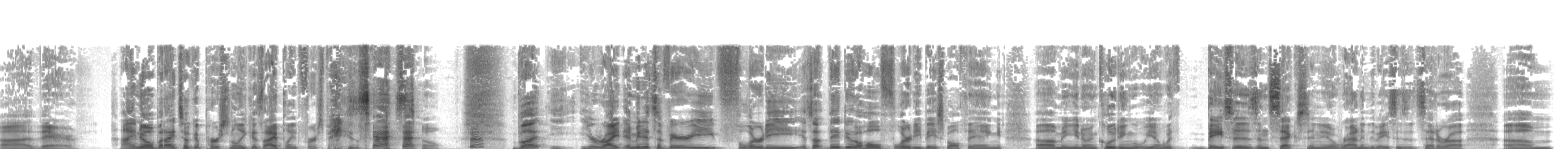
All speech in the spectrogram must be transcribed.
uh, there. I know, but I took it personally because I played first base. so. But you're right. I mean, it's a very flirty. It's a, they do a whole flirty baseball thing, um, and, you know, including you know with bases and sex and you know rounding the bases, etc. Um,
